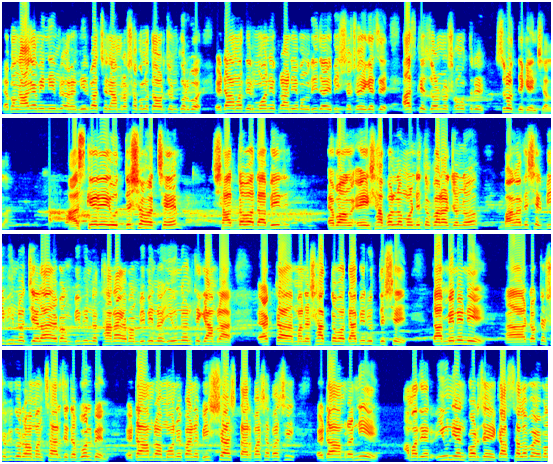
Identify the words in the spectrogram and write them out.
এবং আগামী নির- নির্বাচনে আমরা সফলতা অর্জন করব। এটা আমাদের মনে, প্রাণে এবং হৃদয়ে বিশ্বাস হয়ে গেছে। আজকে জনসমুদ্রের স্রোত দেখে ইনশাল্লাহ। আজকের এই উদ্দেশ্য হচ্ছে দফা দাবির এবং এই সাফল্য মণ্ডিত করার জন্য বাংলাদেশের বিভিন্ন জেলা এবং বিভিন্ন থানা এবং বিভিন্ন ইউনিয়ন থেকে আমরা একটা মানে সাধ্য দফা দাবির উদ্দেশ্যে তা মেনে নিয়ে ডক্টর শফিকুর রহমান স্যার যেটা বলবেন, এটা আমরা মনে প্রাণে বিশ্বাস, তার পাশাপাশি এটা আমরা নিয়ে আমাদের ইউনিয়ন পর্যায়ে কাজ চালাবো এবং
